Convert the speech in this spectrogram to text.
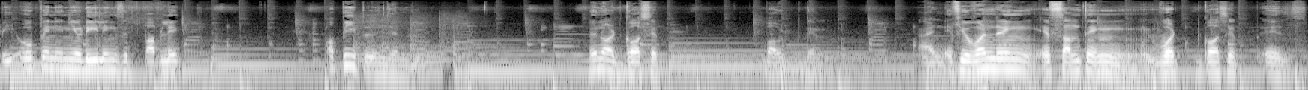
Be open in your dealings with public or people in general. Do not gossip about them. And if you're wondering if something, what gossip is,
